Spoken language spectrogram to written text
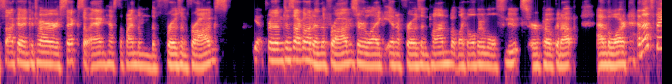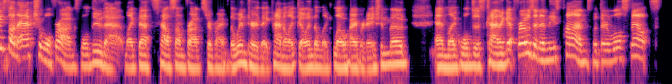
Sokka and Katara are sick, so Aang has to find them the frozen frogs Yes. for them to suck on, and the frogs are like in a frozen pond, but like all their little snoots are poking up out of the water, and that's based on actual frogs. We'll do that. Like that's how some frogs survive the winter. They kind of like go into like low hibernation mode, and like we'll just kind of get frozen in these ponds with their little snouts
